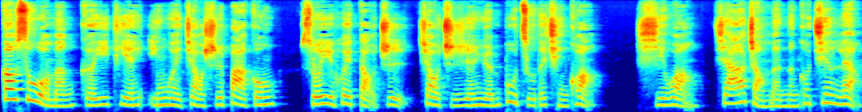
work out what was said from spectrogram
告诉我们隔一天因为教师罢工，所以会导致教职人员不足的情况，希望家长们能够见谅。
